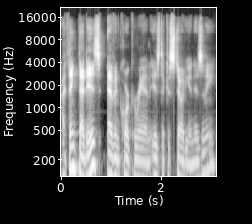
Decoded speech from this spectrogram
I think that is Evan Corcoran is the custodian, isn't he?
